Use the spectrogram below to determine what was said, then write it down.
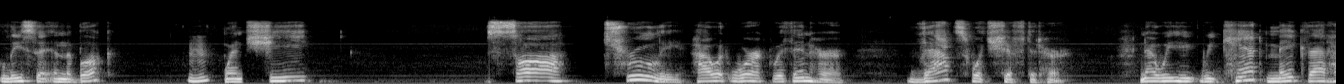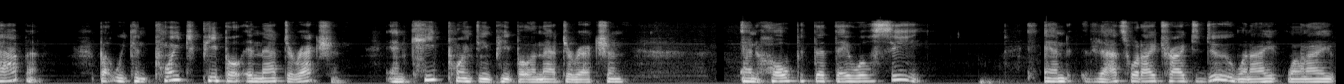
Lisa in the book, mm-hmm. when she saw truly how it worked within her, that's what shifted her. Now, we, we can't make that happen, but we can point people in that direction and keep pointing people in that direction and hope that they will see and that's what I tried to do when I when I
